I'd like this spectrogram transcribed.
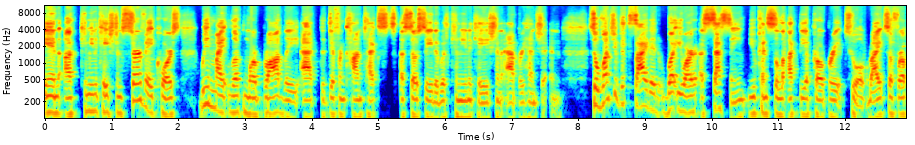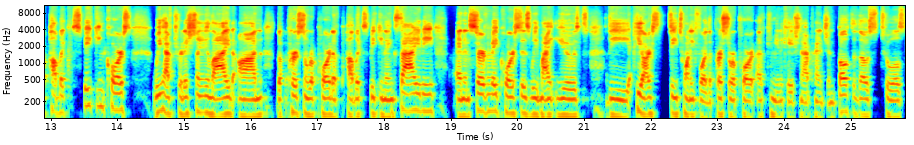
in a communication survey course, we might look more broadly at the different contexts associated with communication apprehension. So once you've decided what you are assessing, you can select the appropriate tool, right? So for a public speaking course, we have traditionally relied on the personal report of public speaking anxiety. And in survey courses, we might use the PRCA 24, the personal report of communication apprehension. Both of those tools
